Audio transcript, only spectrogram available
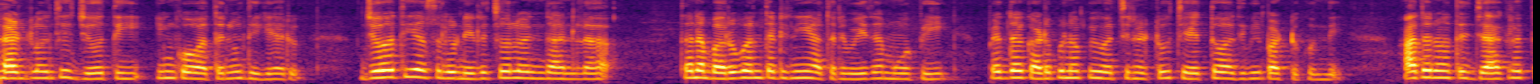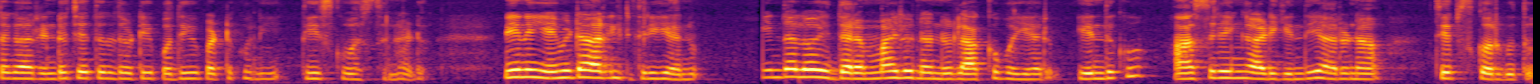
దాంట్లోంచి జ్యోతి ఇంకో అతను దిగారు. జ్యోతి అసలు నిలుచోలేని దానిలా తన బరువంతటిని అతని మీద మోపి పెద్ద కడుపు నొప్పి వచ్చినట్టు చేత్తో అదిమి పట్టుకుంది. అతను అతి జాగ్రత్తగా రెండు చేతులతోటి పొదివి పట్టుకుని తీసుకువస్తున్నాడు. నేను ఏమిటా అని ఇటు తిరిగాను. ఇంతలో ఇద్దరు అమ్మాయిలు నన్ను లాక్కుపోయారు. ఎందుకు? ఆశ్చర్యంగా అడిగింది అరుణ చిప్స్ కొరుకుతూ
